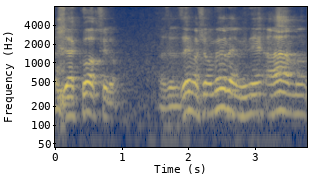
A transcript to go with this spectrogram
אז זה הכוח שלו. אז על זה מה שאומר להם, הנה עם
